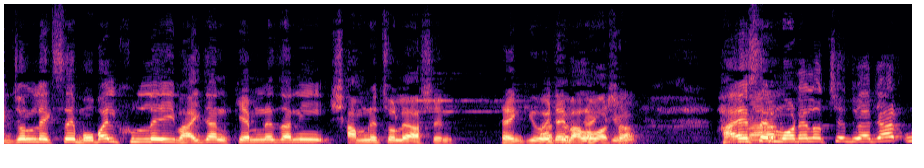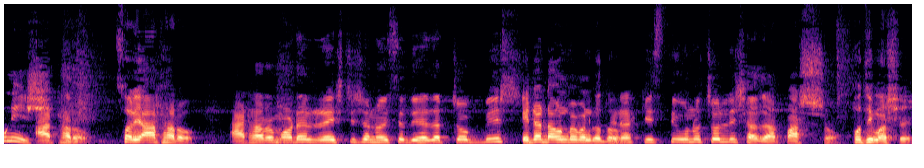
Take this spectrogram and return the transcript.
একজন লেখছে মোবাইল খুললেই ভাইজান কেমনে জানি সামনে চলে আসেন। থ্যাংক ইউ এটাই আচ্ছা, ভালোবাসা। হায়েস্টের মডেল হচ্ছে দুই হাজার উনিশ। আঠারো। সরি আঠারো। আঠারো মডেল রেজিস্ট্রেশন হয়েছে দুই হাজার চব্বিশ। এটা ডাউন পেমেন্ট কত? এটার কিস্তি উনচল্লিশ হাজার পাঁচশো। প্রতি মাসে?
